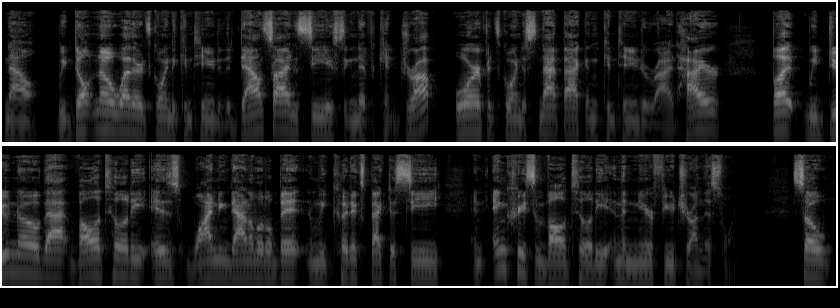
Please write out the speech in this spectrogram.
Now, we don't know whether it's going to continue to the downside and see a significant drop or if it's going to snap back and continue to ride higher. But we do know that volatility is winding down a little bit, and we could expect to see an increase in volatility in the near future on this one. So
